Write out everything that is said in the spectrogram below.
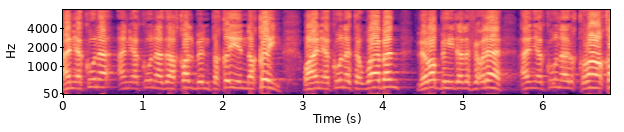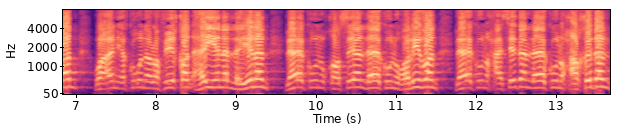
أن يكون, أن يكون ذا قلب تقي نقي وأن يكون توابا لربه جل في علاه. أن يكون رقراقا وأن يكون رفيقا هينا لينا. لا يكون قاسيا لا يكون غليظا لا يكون حاسدا لا يكون حاقدا.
